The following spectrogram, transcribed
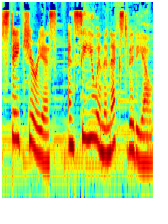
Stay curious, and see you in the next video.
